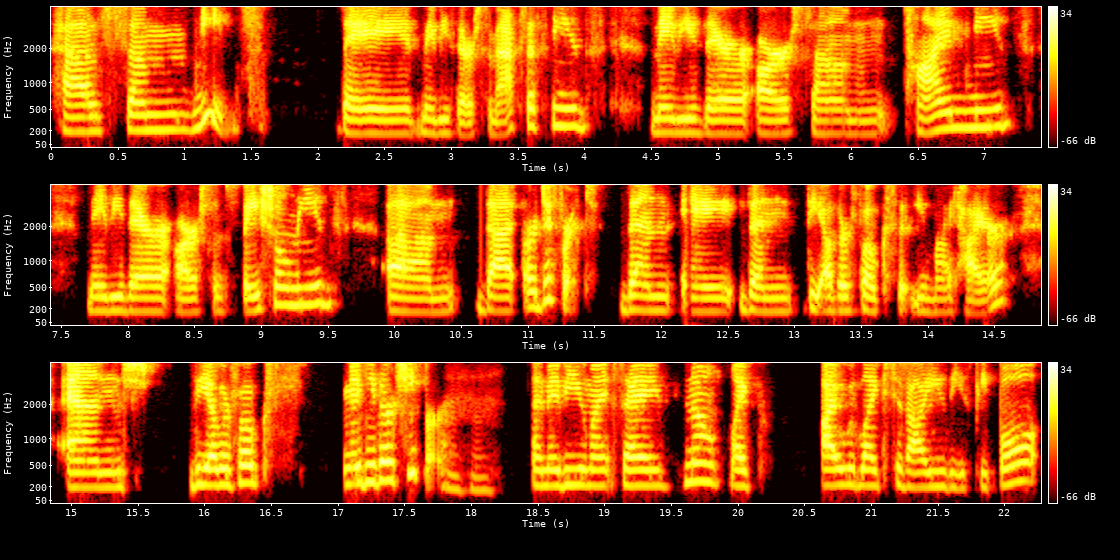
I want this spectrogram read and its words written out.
has some needs they maybe there's some access needs maybe there are some time needs maybe there are some spatial needs um, that are different than a than the other folks that you might hire. And the other folks maybe they're cheaper. Mm-hmm. and maybe you might say no like i would like to value these people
